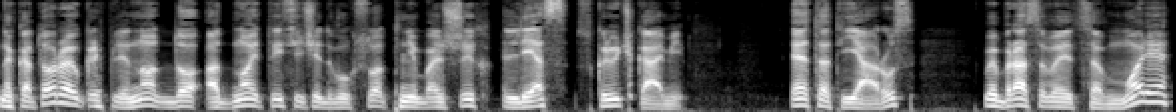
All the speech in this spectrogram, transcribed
на которой укреплено до 1200 небольших лес с крючками. Этот ярус выбрасывается в море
